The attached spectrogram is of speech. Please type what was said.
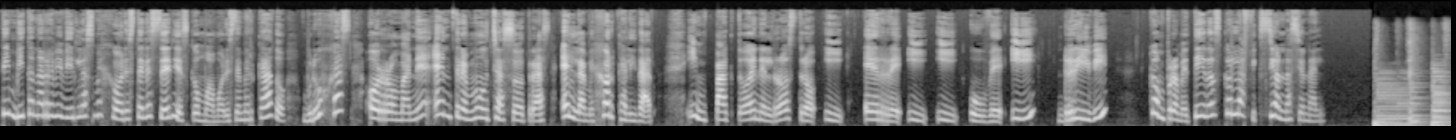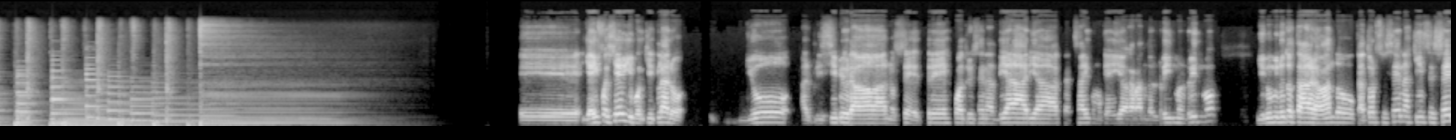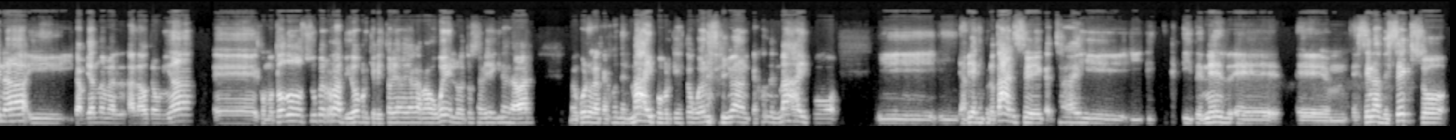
te invitan a revivir las mejores teleseries como Amores de Mercado, Brujas o Romané, entre muchas otras, en la mejor calidad. Impacto en el rostro y R-I-I-V-I, Rivi, comprometidos con la ficción nacional. Eh, y ahí fue heavy porque, claro, yo al principio grababa, no sé, tres, cuatro escenas diarias, ¿cachai? Como que iba agarrando el ritmo, el ritmo, y en un minuto estaba grabando 14 escenas, 15 escenas y, cambiándome a, la otra unidad, eh, como todo súper rápido, porque la historia había agarrado vuelo, entonces había que ir a grabar, me acuerdo que al cajón del Maipo, porque estos hueones se iban al cajón del Maipo, y, había que explotarse, ¿cachai? Y, y tener eh, eh, escenas de sexo,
